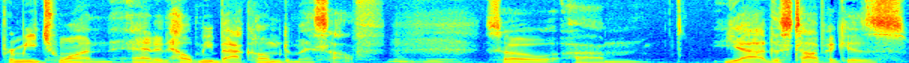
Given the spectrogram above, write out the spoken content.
from each one, and it helped me back home to myself. So, um, yeah, this topic is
